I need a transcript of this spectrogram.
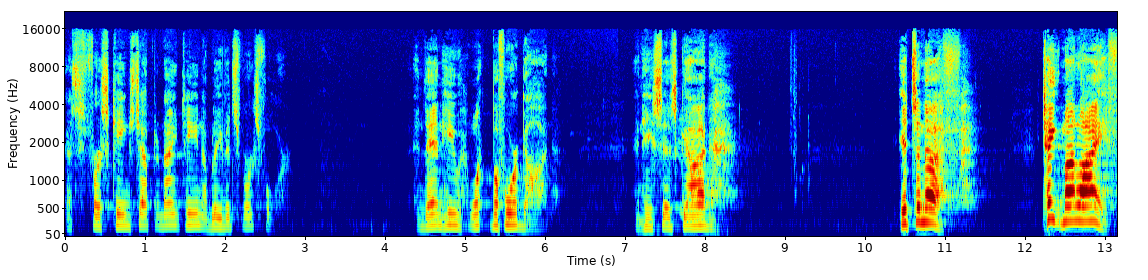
That's 1 Kings chapter 19, I believe it's verse 4. And then he went before God and he says, God, it's enough. Take my life.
